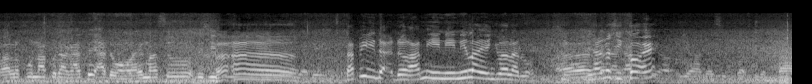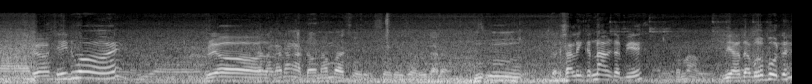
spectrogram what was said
walaupun aku udah kate ada orang lain masuk di sini uh, uh. Jadi, tapi tidak ada kami ini inilah yang jualan lo si, uh, di sana siko eh iya ada siko di depan ya sini dua eh Iya. Ya. Kadang-kadang ada nambah sore sore sore kadang. Mm -mm. Saling kenal tapi ya. Saling kenal. Biar tidak berebut eh.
